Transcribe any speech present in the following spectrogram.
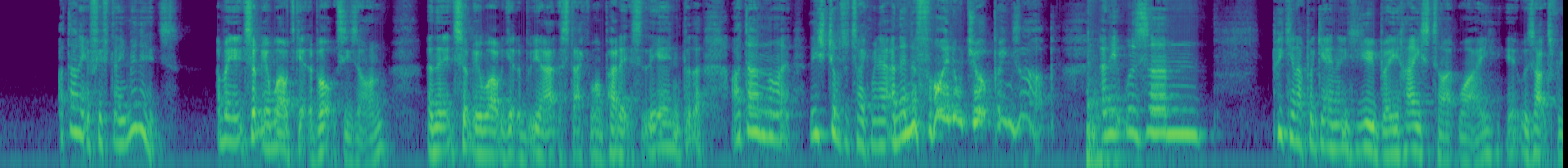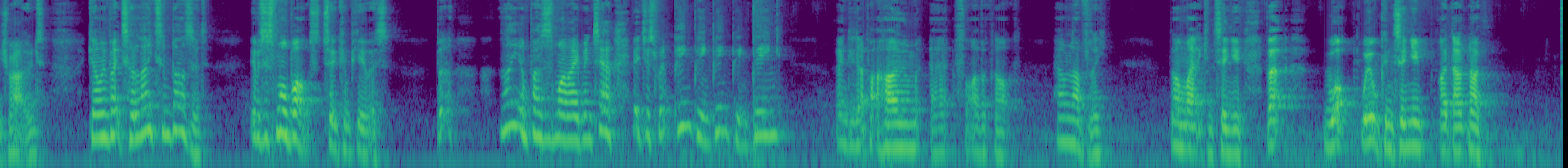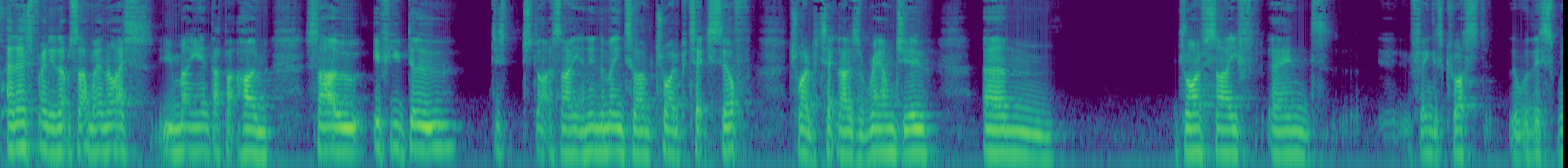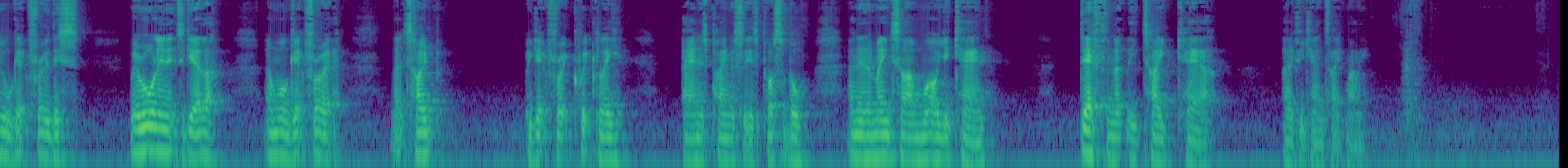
I've done it in 15 minutes. I mean, it took me a while to get the boxes on, and then it took me a while to get the you know, the stack them on pallets at the end. But the, I done like these jobs are taking me out, and then the final job brings up, and it was um, picking up again in UB Hayes type way. It was Uxbridge Road, going back to Leighton Buzzard. It was a small box, two computers, but Leighton Buzzard's my neighbouring town. It just went ping, ping, ping, ping, ping. Ended up at home at five o'clock. How lovely. Long may it continue. But what will continue, I don't know. And as for ending up somewhere nice, you may end up at home. So if you do, just, just like I say, and in the meantime, try to protect yourself, try to protect those around you. Um, drive safe, and fingers crossed that this we'll get through this. We're all in it together, and we'll get through it. Let's hope we get through it quickly and as painlessly as possible. And in the meantime, while you can, definitely take care, and if you can, take money.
